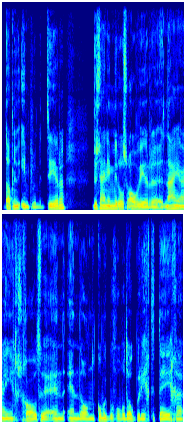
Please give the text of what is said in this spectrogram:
dat nu implementeren. We zijn inmiddels alweer uh, het najaar ingeschoten. En, en dan kom ik bijvoorbeeld ook berichten tegen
